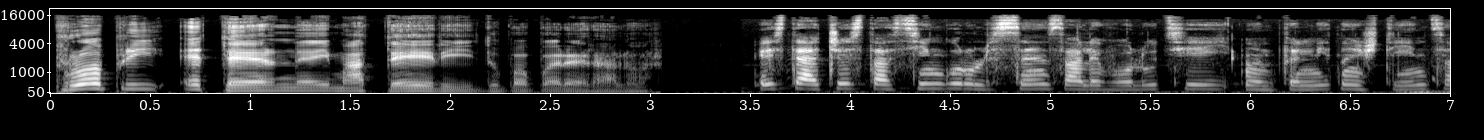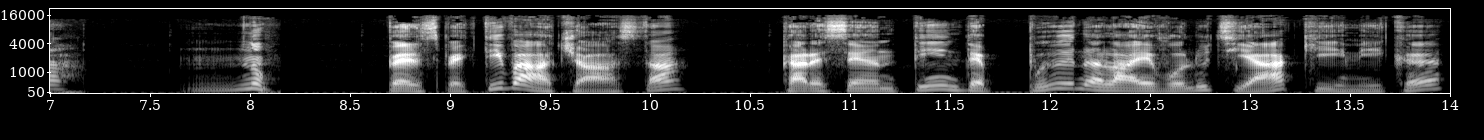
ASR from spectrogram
proprii eternei materii, după părerea lor. Este acesta singurul sens al evoluției întâlnit în știință? Nu. Perspectiva aceasta care se întinde până la evoluția chimică,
